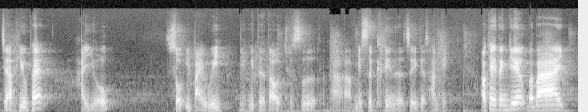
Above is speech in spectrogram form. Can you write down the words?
加 h u p a d 还有。首一百位，你会得到就是啊，Mr Clean 的这个产品。OK，Thank you，拜拜。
